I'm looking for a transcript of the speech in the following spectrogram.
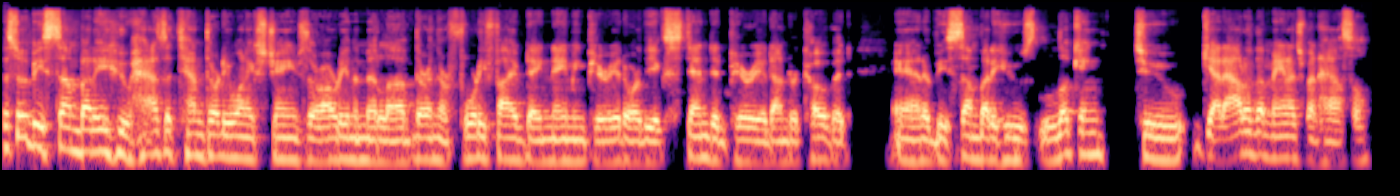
This would be somebody who has a 1031 exchange they're already in the middle of. They're in their 45 day naming period or the extended period under COVID. And it'd be somebody who's looking to get out of the management hassle,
